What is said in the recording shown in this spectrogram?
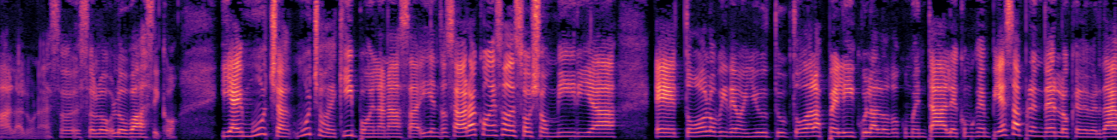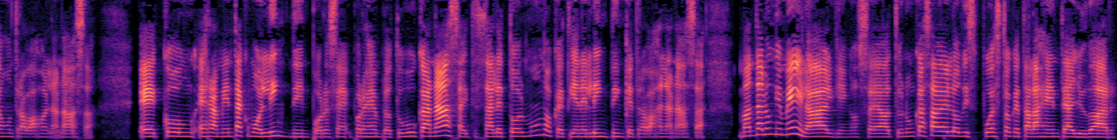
Ah, la luna, eso, eso es lo, lo básico. Y hay muchas, muchos equipos en la NASA. Y entonces ahora con eso de social media, eh, todos los videos en YouTube, todas las películas, los documentales, como que empieza a aprender lo que de verdad es un trabajo en la NASA. Eh, con herramientas como LinkedIn, por, ese- por ejemplo, tú buscas NASA y te sale todo el mundo que tiene LinkedIn que trabaja en la NASA. Mándale un email a alguien, o sea, tú nunca sabes lo dispuesto que está la gente a ayudar.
